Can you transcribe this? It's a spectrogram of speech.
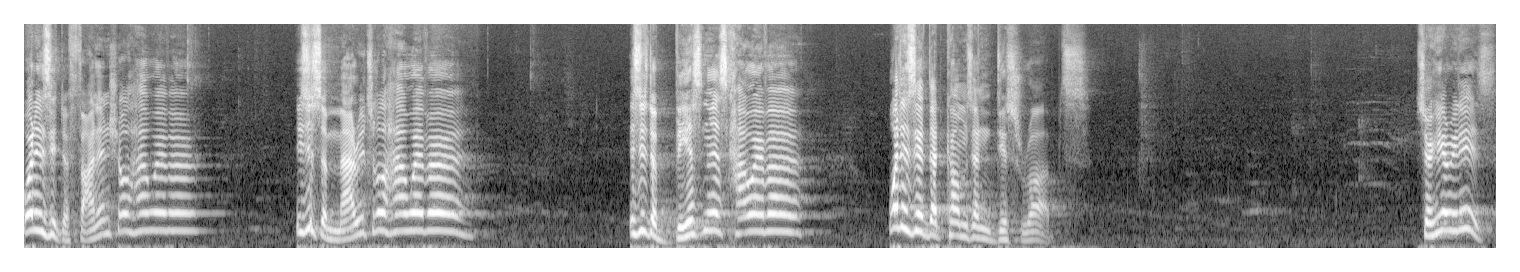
what is it, a financial, however? Is this a marital, however? Is it a business, however? What is it that comes and disrupts? So here it is.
